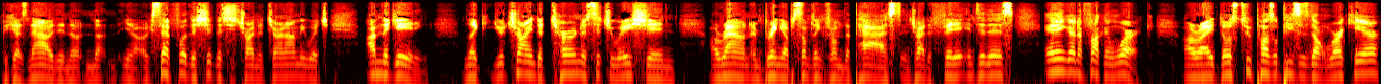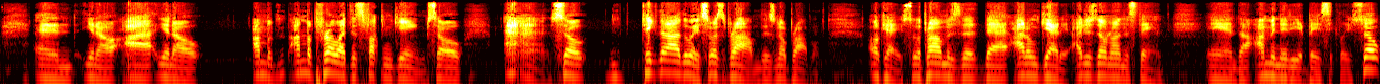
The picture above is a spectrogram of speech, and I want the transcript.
because now I didn't know, you know, except for the shit that she's trying to turn on me, which I'm negating. Like you're trying to turn a situation around and bring up something from the past and try to fit it into this. It ain't gonna fucking work. All right, those two puzzle pieces don't work here, and you know, I, you know, I'm a, I'm a pro at this fucking game. So, uh-uh. so take that out of the way. So what's the problem? There's no problem. Okay, so the problem is that, that I don't get it. I just don't understand. And uh, I'm an idiot, basically. So,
